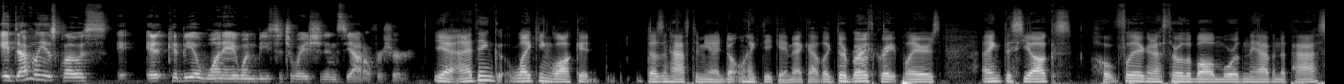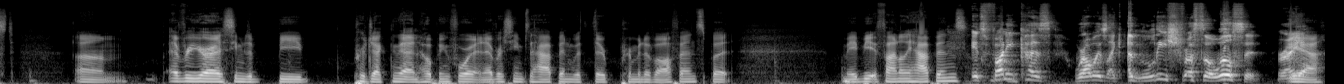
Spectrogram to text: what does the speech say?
it definitely is close. It, it could be a 1A, 1B situation in Seattle for sure. Yeah, and I think liking Lockett doesn't have to mean I don't like DK Metcalf. Like they're both right. great players. I think the Seahawks hopefully are going to throw the ball more than they have in the past. Um, every year I seem to be projecting that and hoping for it, and it never seems to happen with their primitive offense. But maybe it finally happens. It's funny because we're always like unleash Russell Wilson, right? Yeah.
